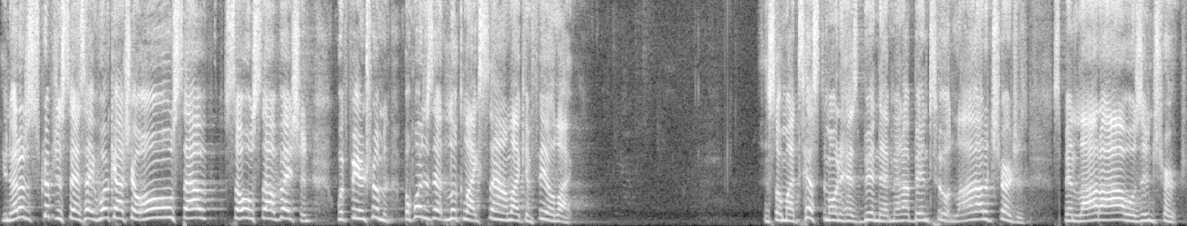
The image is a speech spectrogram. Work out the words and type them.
You know, the scripture says, hey, work out your own sal- soul salvation with fear and trembling. But what does that look like, sound like, and feel like? And so my testimony has been that, man, I've been to a lot of churches, spent a lot of hours in church,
